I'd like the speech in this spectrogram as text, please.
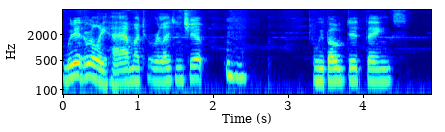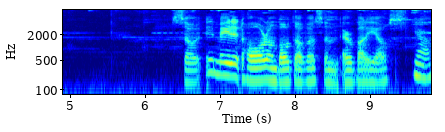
we didn't really have much of a relationship. hmm We both did things, so it made it hard on both of us and everybody else. Yeah.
